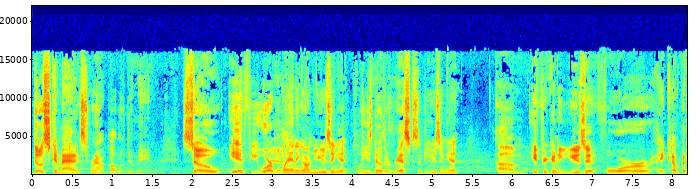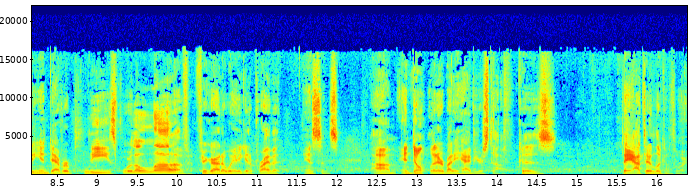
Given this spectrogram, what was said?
Those schematics were now public domain. So if you are Yeah. planning on using it, please know the risks of using it. Um, if you're going to use it for a company endeavor, please, for the love, figure out a way to get a private instance. Um, and don't let everybody have your stuff because they out there looking for it.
